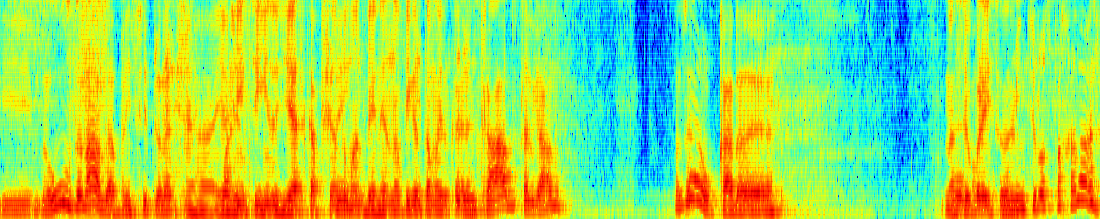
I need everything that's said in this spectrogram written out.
e não usa nada a princípio, né? Uhum. E Mas, a gente seguindo dieta, caprichando, sim. tomando veneno, não fica do tamanho do cara. Trincado, tá ligado? Mas é, o cara é. Nasceu o, pra isso, o né? mentiroso pra caralho.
